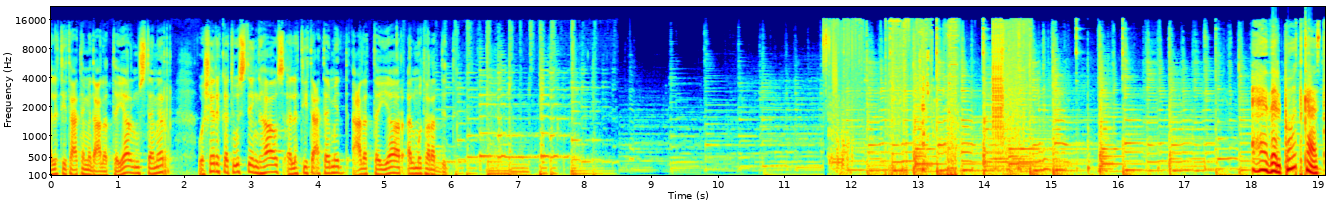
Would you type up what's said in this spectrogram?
التي تعتمد على التيار المستمر وشركة ويستنغهاوس التي تعتمد على التيار المتردد. هذا البودكاست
